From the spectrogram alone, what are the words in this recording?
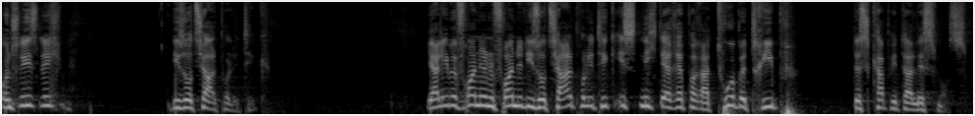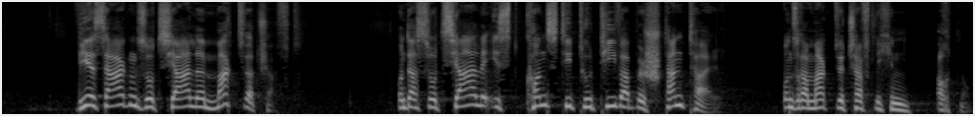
Und schließlich die Sozialpolitik. Ja, liebe Freundinnen und Freunde, die Sozialpolitik ist nicht der Reparaturbetrieb des Kapitalismus. Wir sagen soziale Marktwirtschaft. Und das Soziale ist konstitutiver Bestandteil unserer marktwirtschaftlichen Ordnung.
